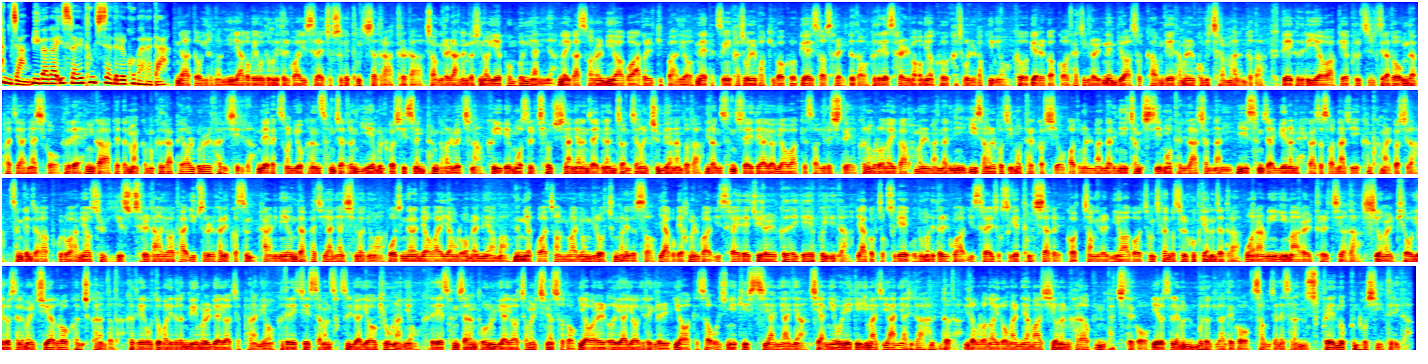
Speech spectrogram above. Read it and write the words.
3장. 미가가 이스라엘 통치자들을 고발하다. 내가 또 이르노니 야곱의 우두머리들과 이스라엘 족속의 통치자들아 들으라. 정의를 아는 것이 너희의 본분이 아니냐. 너희가 선을 미워하고 악을 기뻐하여 내 백성의 가죽을 벗기고 그 뼈에서 살을 뜯어 그들의 살을 먹으며 그 가죽을 벗기며 그 뼈를 꺾어 다지기를 냄비와 솥 가운데에 담을 고기처럼 하는도다. 그때 그들이 여호와께 부르짖을지라도 응답하지 아니하시고 그들의 행위가 악했던 만큼 그들 앞에 얼굴을 가리시리라. 내 백성을 욕하는 선지자들은 이에 물 것이 있으면 평강을 외치나 그 입에 무엇을 채워주지 아니하는 자에게는 전쟁을 준비하는도다. 이런 선지자에 대하여 여호와께서 이르시되 그러므로 너희가 밤을 만나리니 이상을 보지 못할 것이요. 어둠을 만나리니 잠치지 못하리라 하셨나니 이 선지자 위에는 해가 져서 낮이 캄캄할 것이라. 선견자가 부끄러워하며 술기기 수치를 당하여 다 입술을 가릴 것은 하나님이 응답하지 아니하심거니와 오직 나는 여호와의 영으로 말미암아 능력과 정의와 용기로 충만해져서 야곱의 허물과 이스라엘의 죄를 그들에게 보이리다. 야곱 족속의 우두머리들과 이스라엘 족속의 통치자들 곧 정의를 미워하고 정직한 것을 굽게 하는 자들아 원하노니 이 말을 들을지어다. 시온을 피로 예루살렘을 죄악으로 건축하는도다. 그들의 우두머리들은 뇌물을 위하여 재판하며 그들의 제사은 석슬 위하여 교훈하며 그들의 선자는 돈을 위하여 점을 치면서도 여호와를 의뢰하여 이르기를 여호와께서 우리 중에 계시지 아니하냐 재앙이 우리에게 임하지 아니하리라 하는도다. 이러므로 너희로 말미암아 시온은 가라엎은 밭이 되고 예루살렘은 무더기가 되고 성전에서는 수풀의 높은 곳이 되리다.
